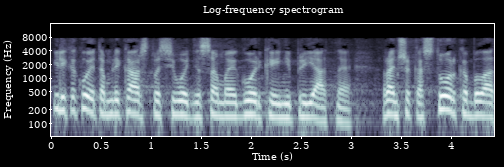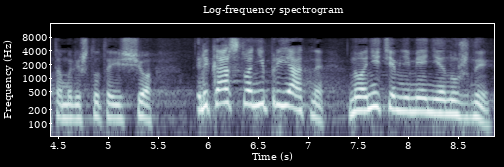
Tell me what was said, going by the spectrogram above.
или какое там лекарство сегодня самое горькое и неприятное. Раньше касторка была там или что-то еще. Лекарства неприятны, но они, тем не менее, нужны.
